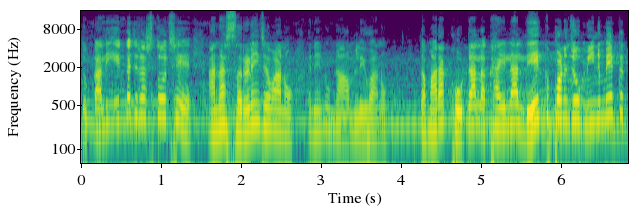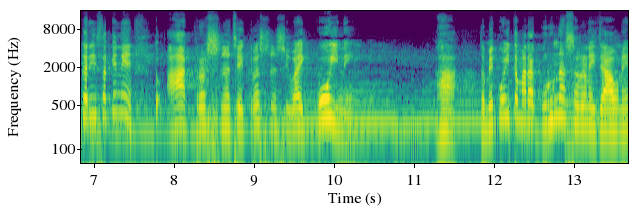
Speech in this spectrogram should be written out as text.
તો ખાલી એક જ રસ્તો છે, આના શરણે જવાનો અને એનું નામ લેવાનું. તમારા ખોટા લખાયેલા લેખ પણ જો મીન મેક કરી શકે ને, તો આ કૃષ્ણ છે, કૃષ્ણ સિવાય કોઈ નહીં. હા, તમે કોઈ તમારા ગુરુના શરણે જાઓ ને,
